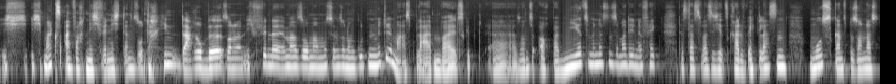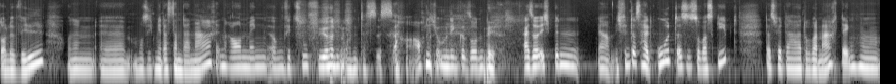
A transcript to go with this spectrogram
ich, ich mag es einfach nicht, wenn ich dann so dahin darbe, sondern ich finde immer so, man muss in so einem guten Mittelmaß bleiben, weil es gibt äh, sonst auch bei mir zumindest immer den Effekt, dass das, was ich jetzt gerade weglassen muss, ganz besonders dolle will. Und dann äh, muss ich mir das dann danach in rauen Mengen irgendwie zuführen. Und das ist auch nicht unbedingt gesund. Nee. Also ich bin ja, ich finde das halt gut, dass es sowas gibt, dass wir da drüber nachdenken,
